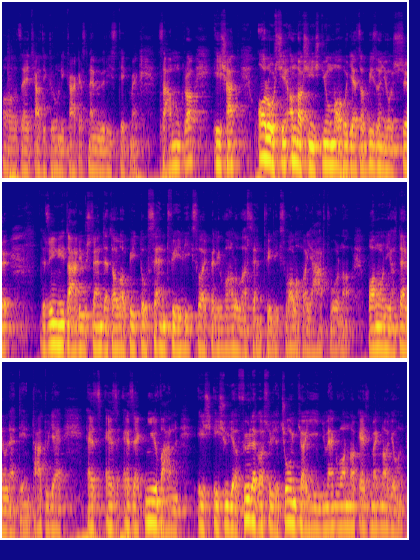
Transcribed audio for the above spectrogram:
az egyházi krónikák ezt nem őrizték meg számunkra, és hát arról, annak sincs nyoma, hogy ez a bizonyos trinitárius rendet alapító Szent Félix, vagy pedig valóban Szent Félix valaha járt volna Pannonia területén. Tehát ugye ez, ez, ezek nyilván, és, és ugye főleg az, hogy a csontjai így megvannak, ez meg nagyon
